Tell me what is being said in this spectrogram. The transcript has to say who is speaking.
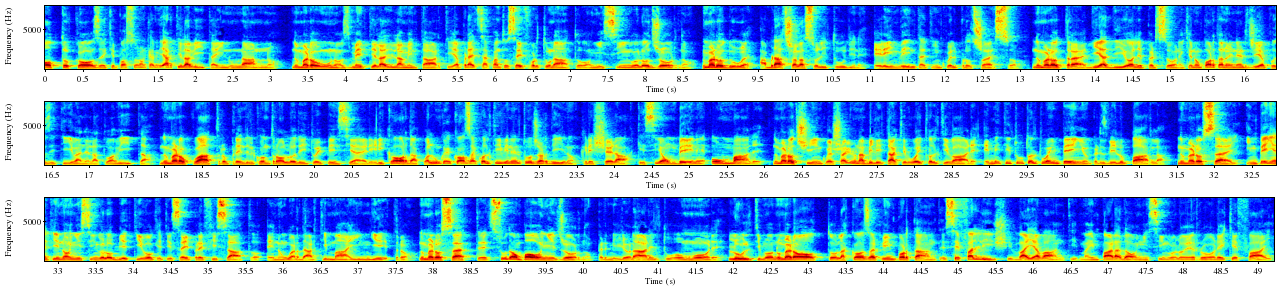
Speaker 1: 8 cose che possono cambiarti la vita in un anno. Numero 1. Smettila di lamentarti e apprezza quanto sei fortunato ogni singolo giorno. Numero 2. Abbraccia la solitudine e reinventati in quel processo. Numero 3. Di addio alle persone che non portano energia positiva nella tua vita. Numero 4. Prendi il controllo dei tuoi pensieri. Ricorda, qualunque cosa coltivi nel tuo giardino crescerà, che sia un bene o un male. Numero 5. Scegli un'abilità che vuoi coltivare e metti tutto il tuo impegno per svilupparla. Numero 6. Impegnati in ogni singolo obiettivo che ti sei prefissato e non guardarti mai indietro. Numero 7. Suda un po' ogni giorno per migliorare il tuo umore. L'ultimo, numero 8. La cosa più importante. Se fallisci, vai avanti, ma impara da ogni singolo errore che fai.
